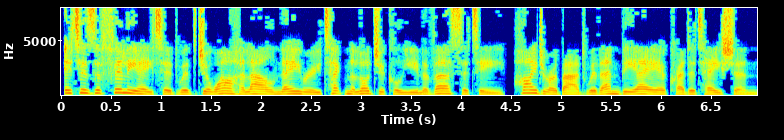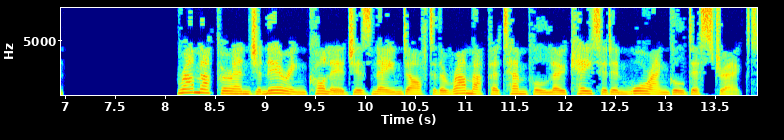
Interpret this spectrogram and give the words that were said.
It is affiliated with Jawaharlal Nehru Technological University, Hyderabad with NBA accreditation. Ramappa Engineering College is named after the Ramappa temple located in Warangal district.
